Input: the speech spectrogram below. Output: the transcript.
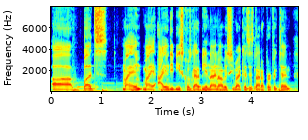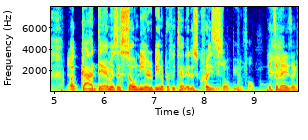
Uh, but my my IMDb score's got to be a nine, obviously, right? Because it's not a perfect 10. But goddamn, is it so near to being a perfect 10? It is It's crazy. so beautiful. It's amazing.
